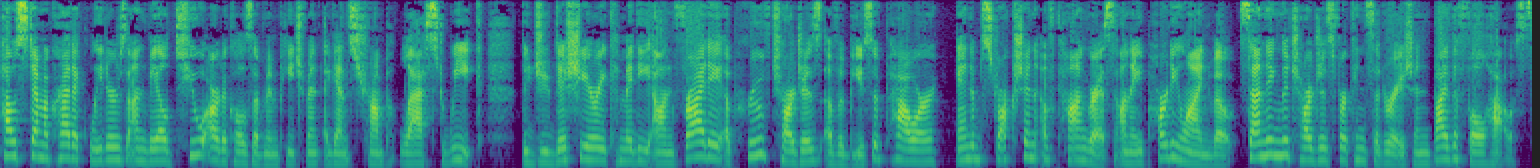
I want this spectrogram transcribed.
House Democratic leaders unveiled two articles of impeachment against Trump last week. The Judiciary Committee on Friday approved charges of abuse of power and obstruction of Congress on a party line vote, sending the charges for consideration by the full House.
